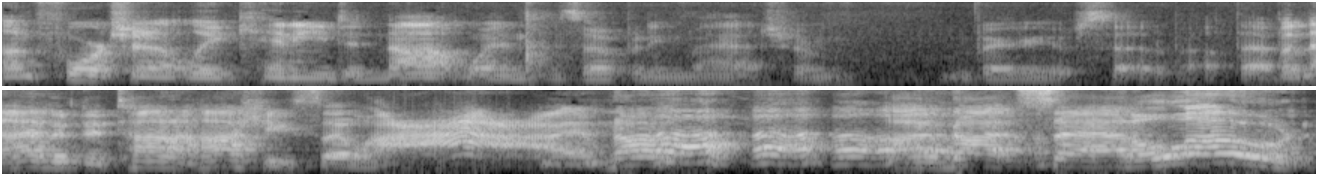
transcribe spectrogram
unfortunately, Kenny did not win his opening match. I'm very upset about that. But neither did Tanahashi. So ah, I am not. I'm not sad alone.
